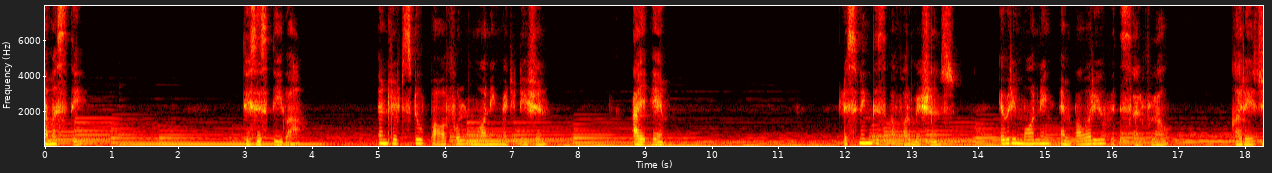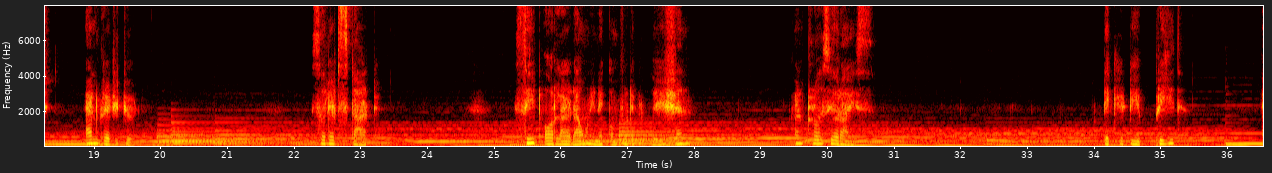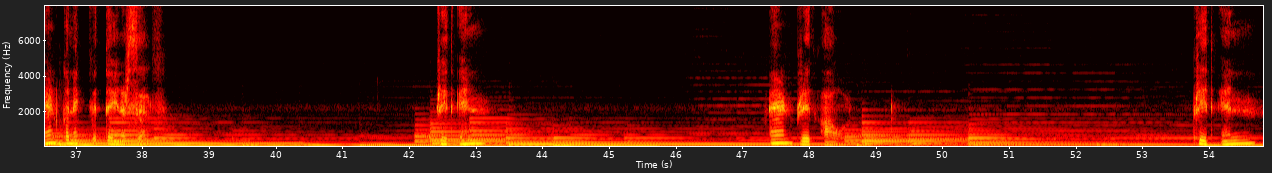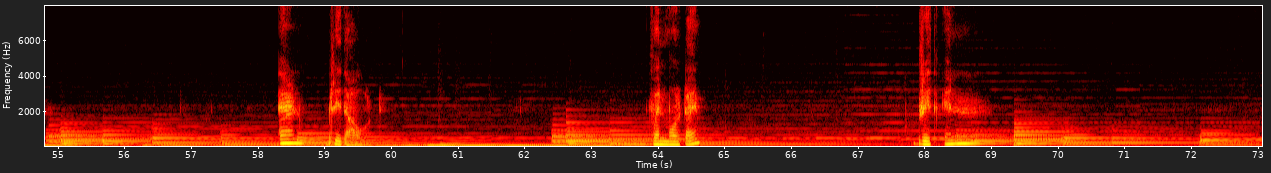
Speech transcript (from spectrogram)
Namaste. This is Diva, and let's do powerful morning meditation. I am. Listening these affirmations every morning empower you with self-love, courage, and gratitude. So let's start. Sit or lie down in a comfortable position and close your eyes. Take a deep breath and connect with the inner self. Breathe in and breathe out. Breathe in and breathe out. One more time. Breathe in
